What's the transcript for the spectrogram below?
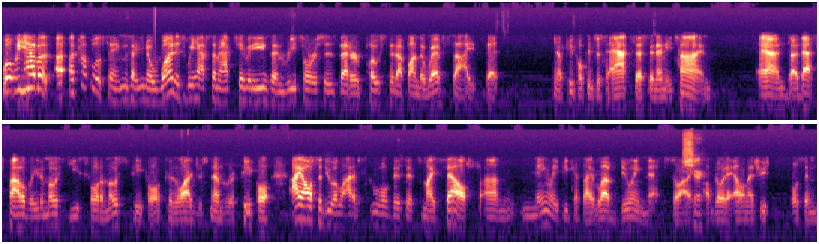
Well, we have a, a couple of things. You know, one is we have some activities and resources that are posted up on the website that you know people can just access at any time, and uh, that's probably the most useful to most people, to the largest number of people. I also do a lot of school visits myself, um, mainly because I love doing them. So I, sure. I'll go to elementary schools and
